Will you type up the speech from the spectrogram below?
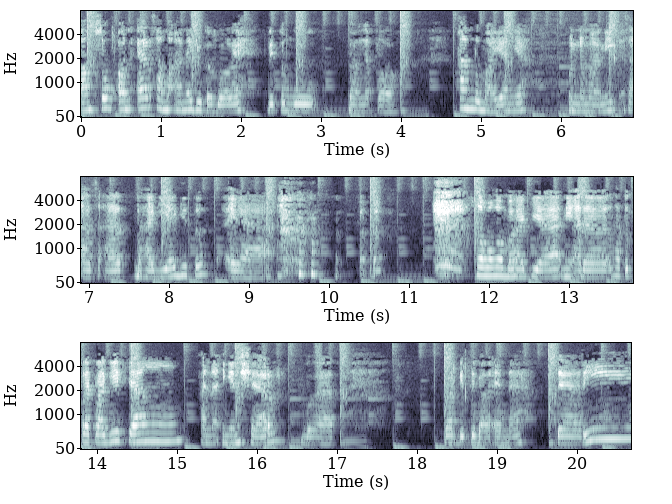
langsung on air sama Ana juga boleh ditunggu banget loh. Kan lumayan ya menemani saat-saat bahagia gitu. Ya ngomong-ngomong bahagia nih ada satu track lagi yang Ana ingin share buat warga Tibal Endah dari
